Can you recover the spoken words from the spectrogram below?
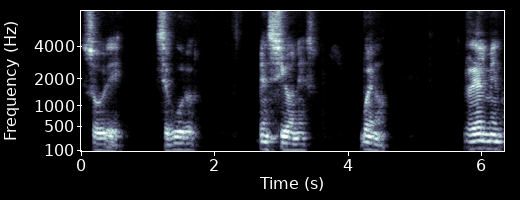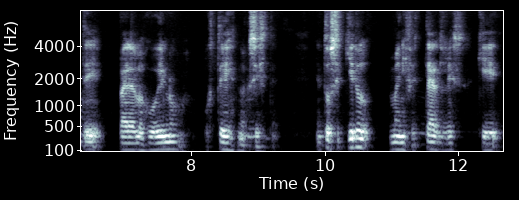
sobre seguros, pensiones. Bueno, realmente para los gobiernos ustedes no existen. Entonces quiero manifestarles que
